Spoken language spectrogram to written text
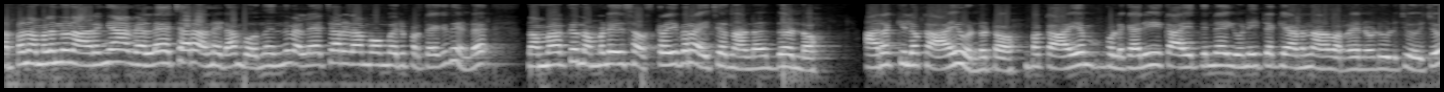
അപ്പം നമ്മളിന്ന് നാരങ്ങ വെള്ളയച്ചാറാണ് ഇടാൻ പോകുന്നത്. ഇന്ന് വെള്ളയച്ചാർ ഇടാൻ പോകുമ്പോൾ ഒരു പ്രത്യേകതയുണ്ട്. നമ്മൾക്ക് നമ്മുടെ ഈ സബ്സ്ക്രൈബർ അയച്ചു തന്നാണ്. ഇത് കണ്ടോ? അര കിലോ കായം ഉണ്ട് കേട്ടോ അപ്പം കായം പുള്ളിക്കാരി കായത്തിന്റെ യൂണിറ്റ് ഒക്കെ ആണെന്നാണ് പറഞ്ഞത്. എന്നോട് വിളിച്ച് ചോദിച്ചു.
